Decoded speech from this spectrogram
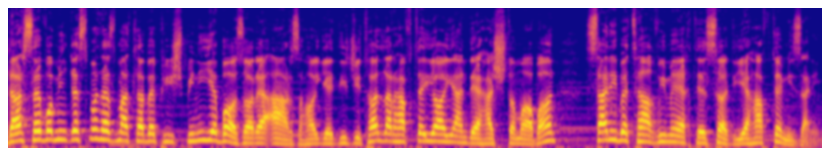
در سومین قسمت از مطلب پیشبینی بازار ارزهای دیجیتال در هفته آینده هشتم آبان سری به تقویم اقتصادی هفته می‌زنیم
